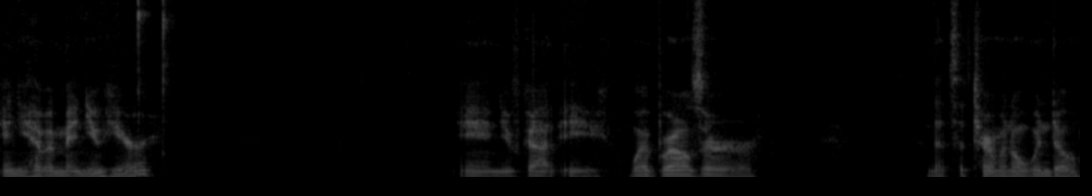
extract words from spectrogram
And you have a menu here. And you've got a web browser. That's a terminal window.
